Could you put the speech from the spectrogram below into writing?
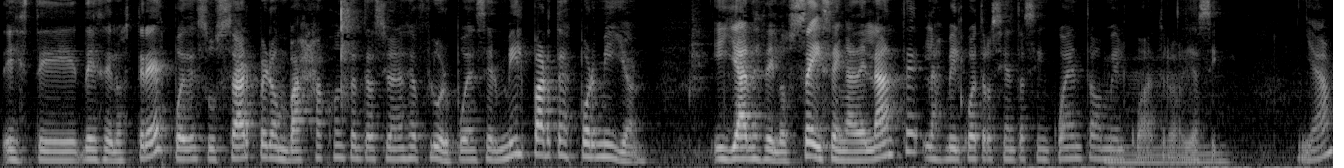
este, desde los tres puedes usar, pero en bajas concentraciones de flúor. Pueden ser mil partes por millón. Y ya desde los 6 en adelante, las 1450 o 1004 y así. ¿Ya?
